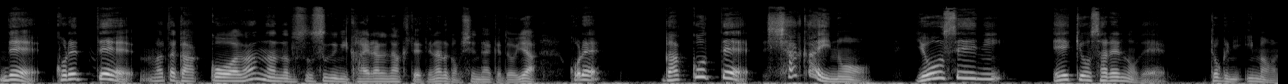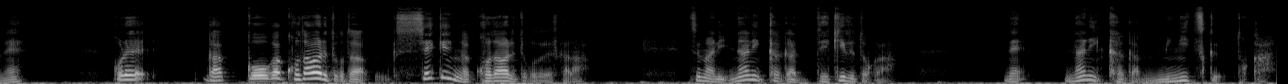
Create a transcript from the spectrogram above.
で、これって、また学校は何なんだろう、すぐに変えられなくてってなるかもしれないけど、いや、これ、学校って社会の要請に影響されるので、特に今はね、これ、学校がこだわるってことは、世間がこだわるってことですから、つまり何かができるとか、ね、何かが身につくとか、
